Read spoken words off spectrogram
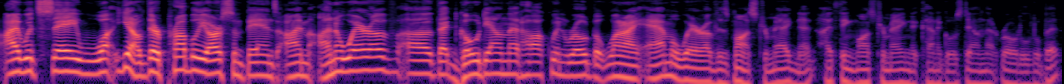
I would say what you know there probably are some bands I'm unaware of uh, that go down that Hawkwind road, but one I am aware of is Monster Magnet. I think Monster Magnet kind of goes down that road a little bit.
